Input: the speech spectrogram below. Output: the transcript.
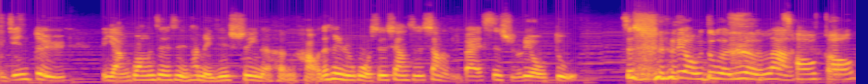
已经对于阳光这件事情，他们已经适应的很好。但是如果是像是上礼拜四十六度、四十六度的热浪，超高，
